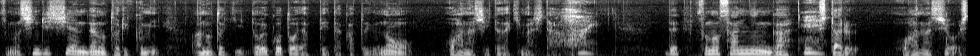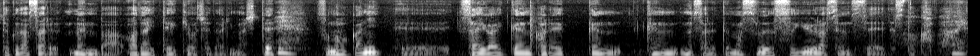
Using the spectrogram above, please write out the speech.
その心理支援での取り組みあの時どういうことをやっていたかというのをお話しいただきました。はい、でその3人が主たるお話をしてくださるメンバー話題提供者でありまして、その他に、えー、災害研カレー研兼務されてます杉浦先生ですとか、はい、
